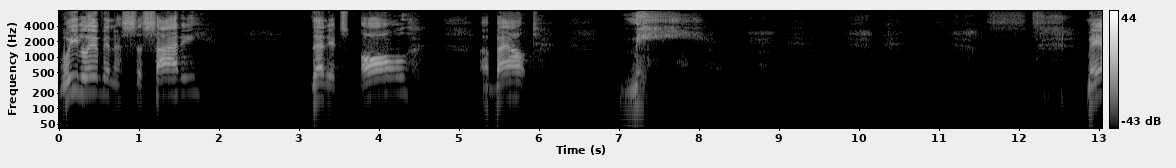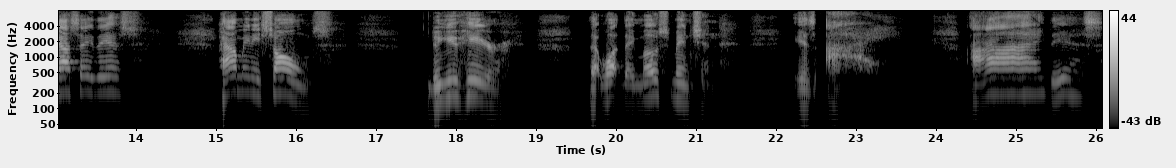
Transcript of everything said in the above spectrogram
We live in a society that it's all about me. May I say this? How many songs do you hear that what they most mention is I? I this.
